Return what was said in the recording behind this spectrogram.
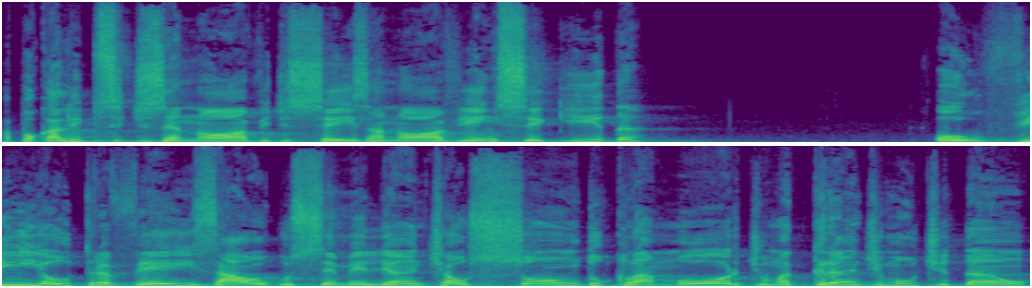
Apocalipse 19, de 6 a 9, em seguida, ouvi outra vez algo semelhante ao som do clamor de uma grande multidão,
